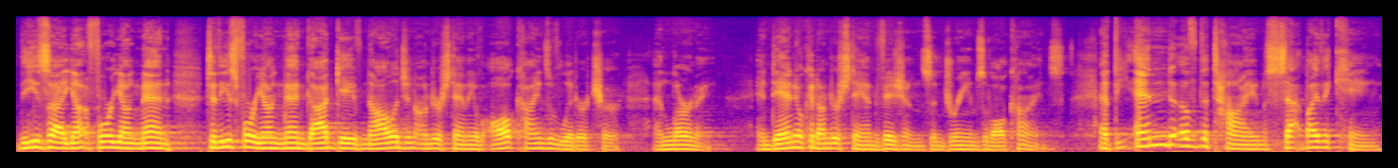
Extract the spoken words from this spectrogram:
These uh, young, four young men, to these four young men, God gave knowledge and understanding of all kinds of literature and learning. And Daniel could understand visions and dreams of all kinds. At the end of the time set by the king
